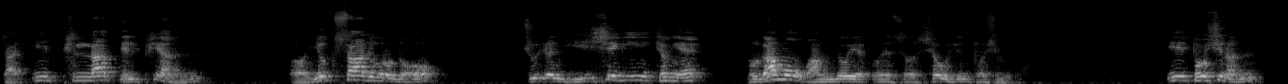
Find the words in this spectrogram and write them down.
자, 이 필라델피아는 어, 역사적으로도 주전 2세기 경에 버가모 왕조에 의해서 세워진 도시입니다. 이 도시는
